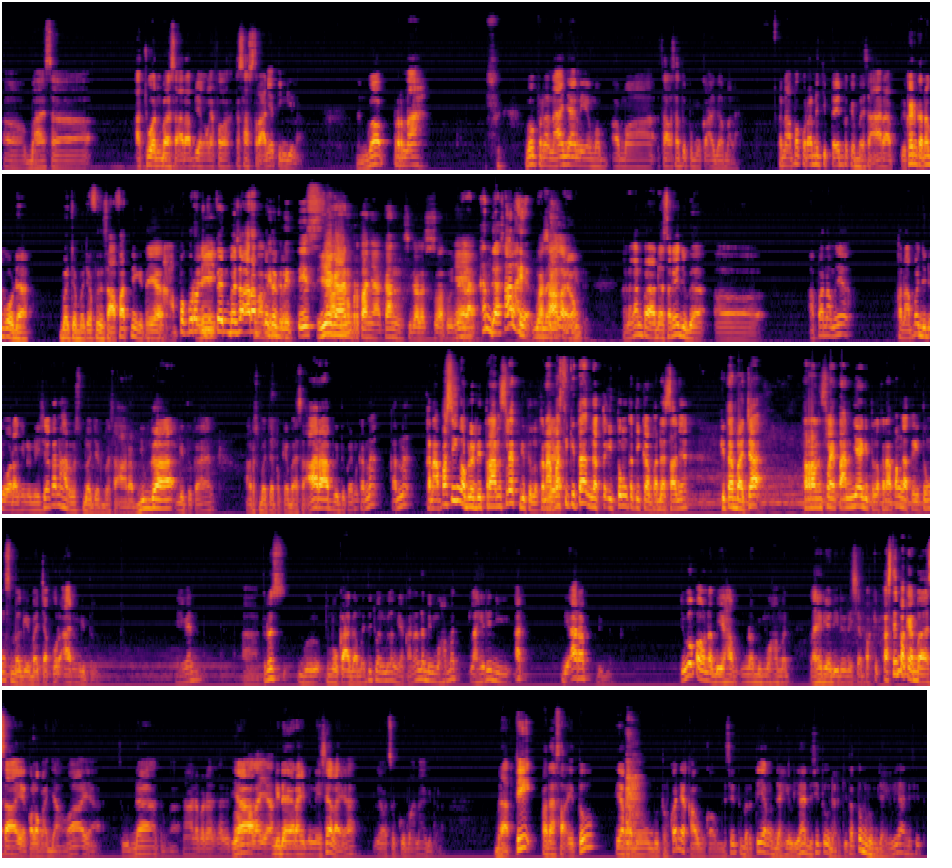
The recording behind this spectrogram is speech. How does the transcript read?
eh, bahasa acuan bahasa Arab yang level kesastraannya tinggi lah. Dan gua pernah gue pernah nanya nih sama, sama salah satu pemuka agama lah. Kenapa Quran diciptain pakai bahasa Arab? Ya kan karena gue udah baca-baca filsafat nih gitu. Iya. Kenapa Quran Jadi, diciptain bahasa Arab Semakin gitu? kritis, Iya kan? mempertanyakan segala sesuatunya Ya, ya. kan nggak salah ya? nanya salah dong. gitu. Karena kan pada dasarnya juga eh, apa namanya? Kenapa jadi orang Indonesia kan harus belajar bahasa Arab juga gitu kan? Harus baca pakai bahasa Arab gitu kan? Karena karena kenapa sih nggak boleh ditranslate gitu loh? Kenapa Iya. sih kita nggak kehitung ketika pada asalnya kita baca translatannya gitu loh? Kenapa nggak kehitung sebagai baca Quran gitu? Ya kan? Nah, terus guru pemuka agama itu cuma bilang ya karena Nabi Muhammad lahirnya di Ar- di Arab. Coba kalau Nabi Nabi Muhammad lahirnya di Indonesia pakai pasti pakai bahasa ya kalau nggak Jawa ya Sunda atau nggak Nah, ada pada saat itu ya, ya. di daerah Indonesia lah ya lewat suku mana gitu. Berarti pada saat itu yang lebih membutuhkan ya kaum kaum di situ. Berarti yang jahiliyah di situ dan kita tuh belum jahiliyah di situ.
